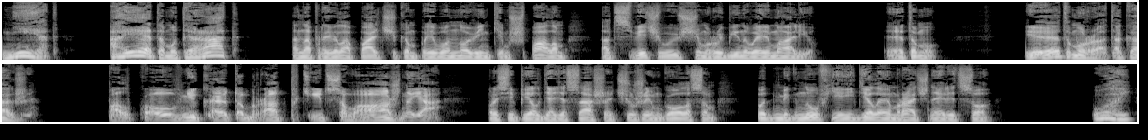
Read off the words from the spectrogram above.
Нет, а этому ты рад? Она провела пальчиком по его новеньким шпалам, отсвечивающим рубиновой эмалью. Этому? И этому рад, а как же? «Полковник — это, брат, птица важная!» — просипел дядя Саша чужим голосом, подмигнув ей и делая мрачное лицо. «Ой,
